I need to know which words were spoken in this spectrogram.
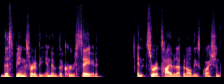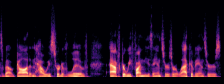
this being sort of the end of the crusade. And sort of tied it up in all these questions about God and how we sort of live after we find these answers or lack of answers.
